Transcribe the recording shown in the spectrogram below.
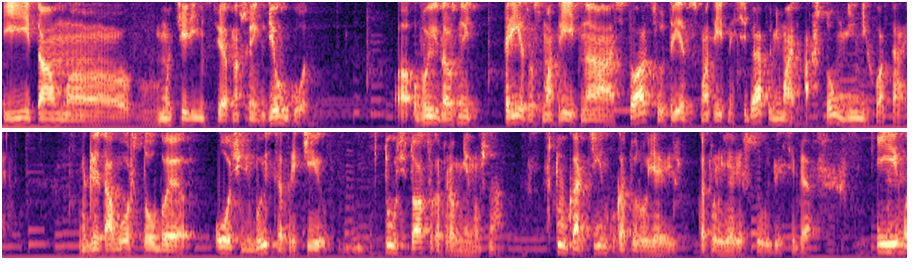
и там э, в материнстве отношений, где угодно. А, вы должны трезво смотреть на ситуацию, трезво смотреть на себя, понимать, а что мне не хватает для того, чтобы очень быстро прийти в ту ситуацию, которая мне нужна, в ту картинку, которую я вижу, которую я рисую для себя и э,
